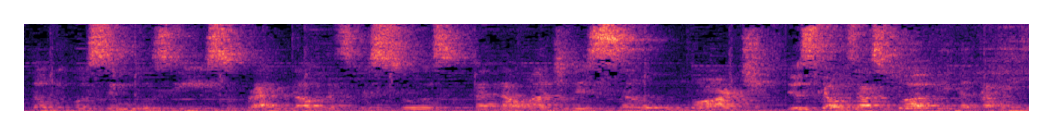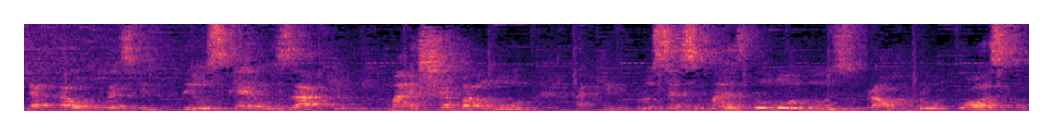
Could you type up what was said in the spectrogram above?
Então que você use isso para ajudar outras pessoas, para dar uma direção, um norte. Deus quer usar a sua vida para resgatar outras vidas. Deus quer usar aquilo que mais te abalou, aquele processo mais doloroso para um propósito.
